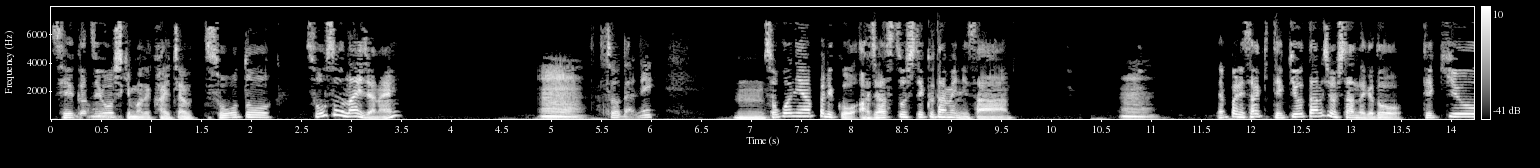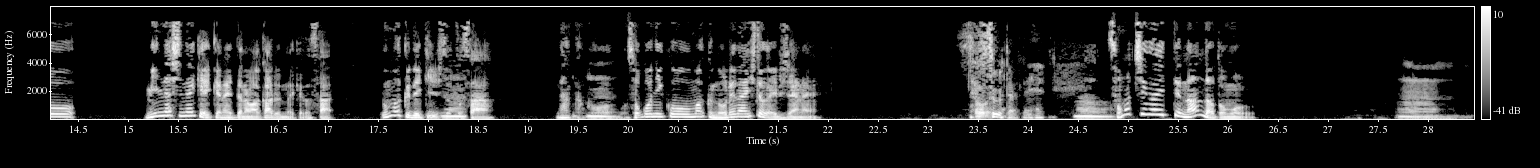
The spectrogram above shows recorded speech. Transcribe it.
生活様式まで変えちゃうって相当、そうそうないじゃない？うん。そうだね。うん、そこにやっぱりこう、アジャストしていくためにさ、うん。やっぱりさっき適用って話をしたんだけど、適用、みんなしなきゃいけないってのはわかるんだけどさ、うまくできる人とさ、なんかこう、うんそこにこう、うまく乗れない人がいるじゃない？そうそうだね。うん。その違いって何だと思う？うん。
